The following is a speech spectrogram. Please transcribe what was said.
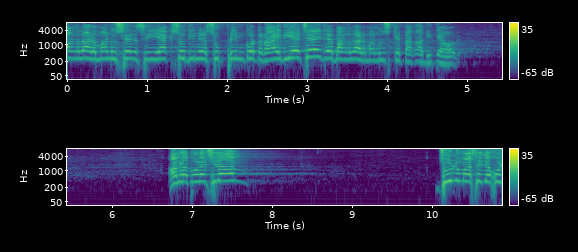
বাংলার মানুষের। সেই একশো দিনে সুপ্রিম কোর্ট রায় দিয়েছে যে বাংলার মানুষকে টাকা দিতে হবে। আমরা বলেছিলাম, জুন মাসে যখন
